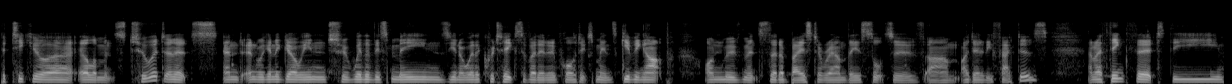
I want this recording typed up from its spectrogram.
particular elements to it, and it's and and we're going to go into whether this means, you know, whether critiques of identity politics means giving up on movements that are based around these sorts of um, identity factors. And I think that the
